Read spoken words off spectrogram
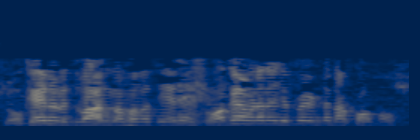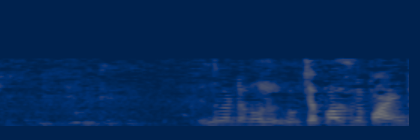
శ్లోకేన విద్వాన్న భవతి అని శ్లోకం ఎవడనే చెప్పాడంటే నాకు కోపం వస్తుంది. ఎందుకంటే నువ్వు నువ్వు చెప్పాల్సిన పాయింట్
